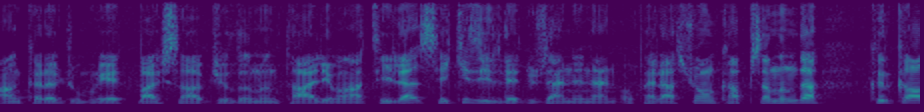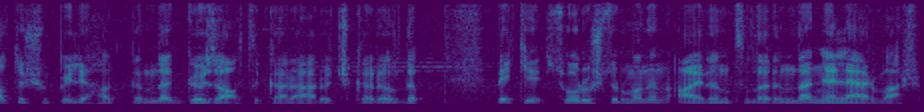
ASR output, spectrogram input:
Ankara Cumhuriyet Başsavcılığı'nın talimatıyla 8 ilde düzenlenen operasyon kapsamında 46 şüpheli hakkında gözaltı kararı çıkarıldı. Peki soruşturmanın ayrıntılarında neler var?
